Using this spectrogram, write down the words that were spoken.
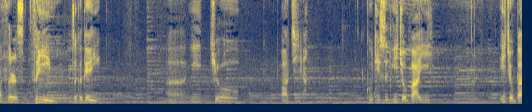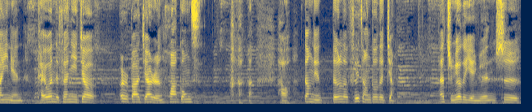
Arthur's Theme》这个电影，呃，一九八几啊？估计是一九八一。一九八一年，台湾的翻译叫《二八佳人花公子》，好，当年得了非常多的奖。他主要的演员是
